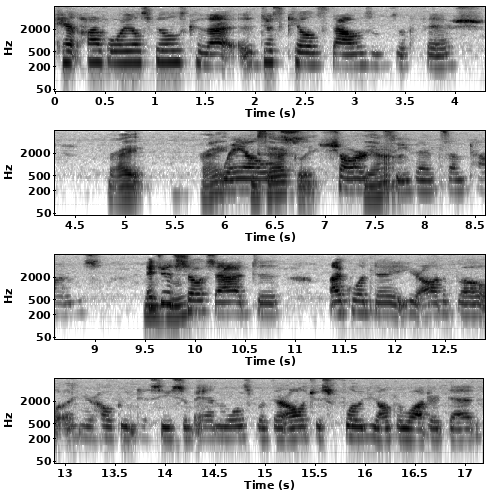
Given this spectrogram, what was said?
can't have oil spills because that it just kills thousands of fish. Right. Right. Whales, Exactly. sharks, Yeah. even sometimes. It's just Mhm. so sad to, like, one day you're on a boat and you're hoping to see some animals, but they're all just floating on the water dead.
